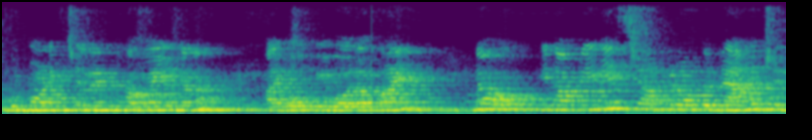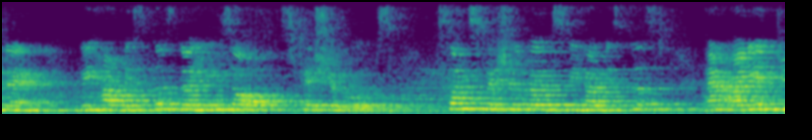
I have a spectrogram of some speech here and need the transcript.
Good morning children. How are you Nana? I hope you all are fine. Now, in our previous chapter of the grammar children, we have discussed the use of special verbs. Some special verbs we have discussed and ing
